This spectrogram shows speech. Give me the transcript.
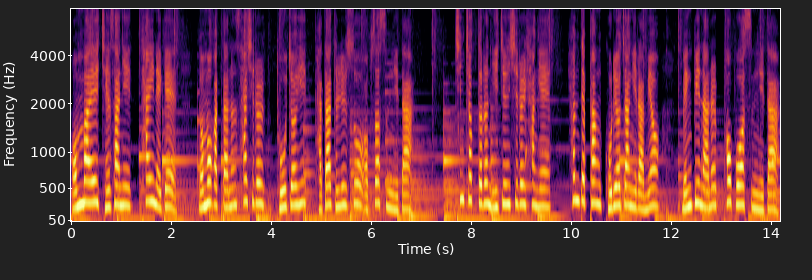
엄마의 재산이 타인에게 넘어갔다는 사실을 도저히 받아들일 수 없었습니다. 친척들은 이준 씨를 향해 현대판 고려장이라며 맹비난을 퍼부었습니다.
